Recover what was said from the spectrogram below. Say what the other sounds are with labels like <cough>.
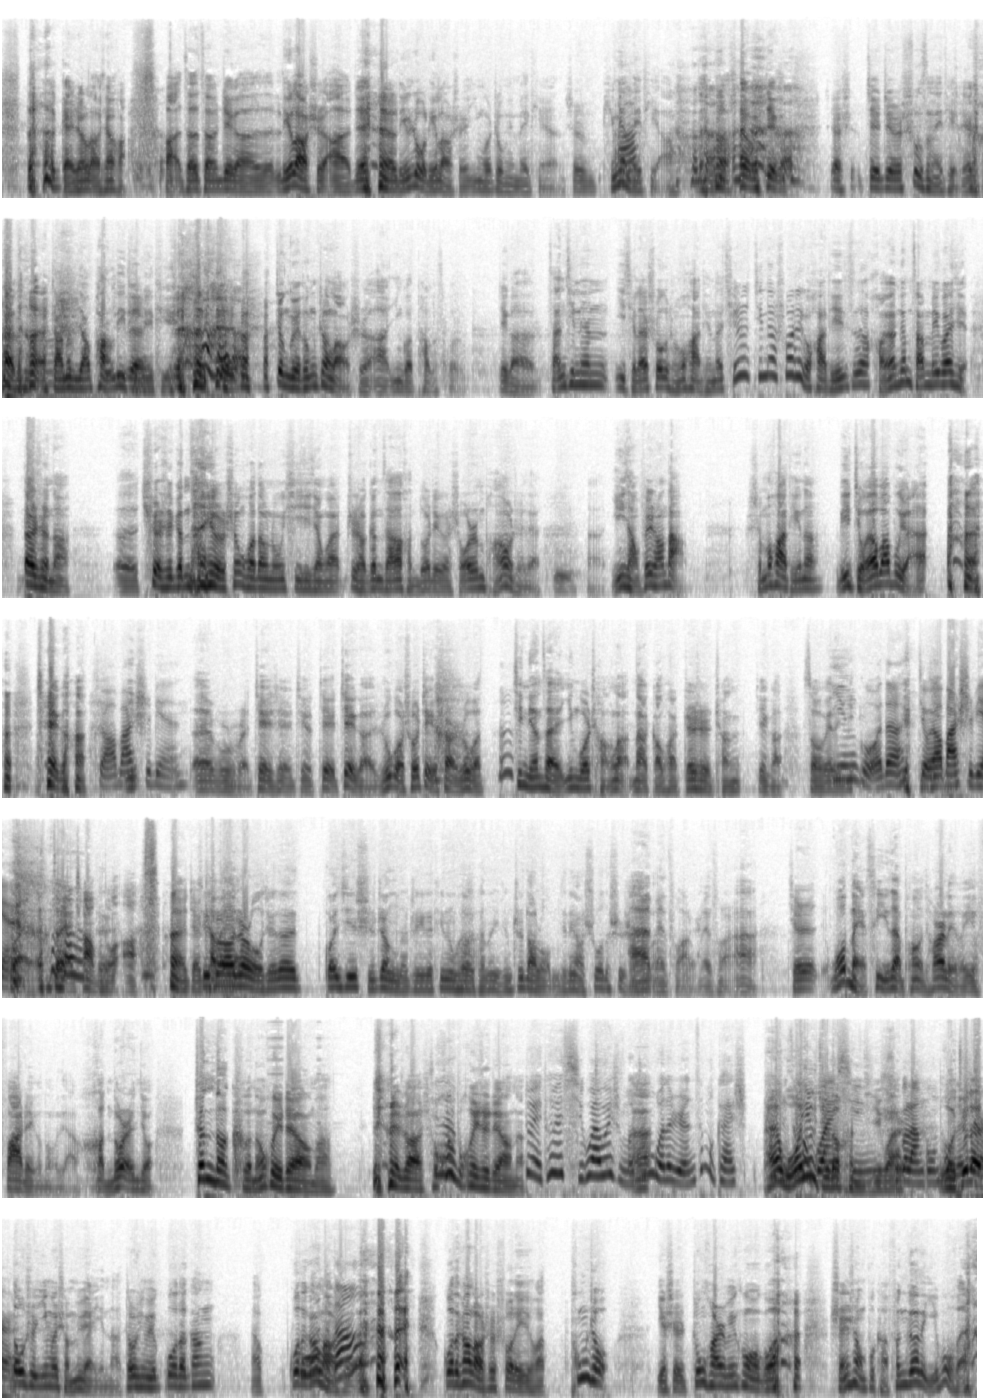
改成老相好啊。咱咱们这个林老师啊，这林入林老师，英国著名媒体人，是平面媒体啊，<laughs> 还有这个这是这这是数字媒体这块的，长得比较胖，立体媒体。对，郑贵通郑老师啊，英国 Talkspool。这个咱今天一起来说个什么话题呢？其实今天说这个话题，好像跟咱们没关系，但是呢，呃，确实跟咱又是生活当中息息相关，至少跟咱很多这个熟人朋友之间，嗯，呃，影响非常大。什么话题呢？离九幺八不远，<laughs> 这个九幺八事变。哎，不是不是，这这这这这个，如果说这事儿如果今年在英国成了，那搞不好真是成这个所谓的英国的九幺八事变。<laughs> 对对，差不多啊。<laughs> 这说到这儿，我觉得。关心时政的这个听众朋友可能已经知道了我们今天要说的是什么。哎，没错，没错啊。其实我每次一在朋友圈里头一发这个东西，啊，很多人就真的可能会这样吗？<laughs> 是吧？会不会是这样的？对，特别奇怪，为什么中国的人这么开始？哎，我也觉得很奇怪。苏格兰公投，我觉得都是因为什么原因呢？都是因为郭德纲啊，郭德纲老师，<laughs> 郭德纲老师说了一句话：通州。也是中华人民共和国 <laughs> 神圣不可分割的一部分，<laughs>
